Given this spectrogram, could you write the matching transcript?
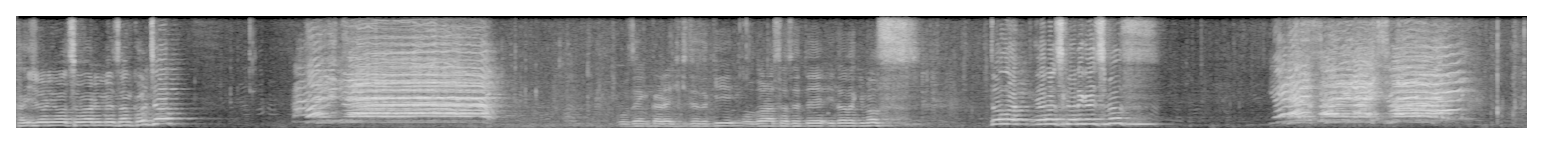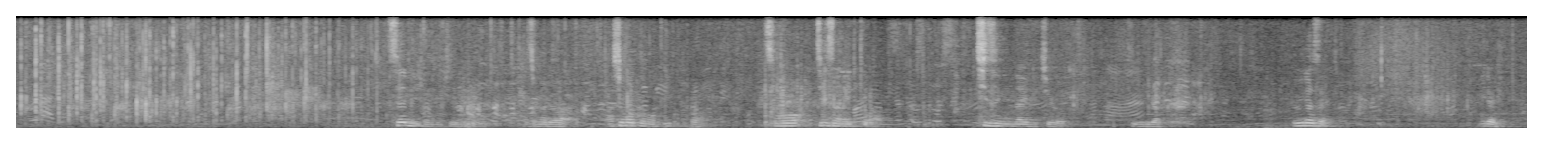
会場にお集まり皆さんこんにちは。こんにちは。午前から引き続き踊らさせていただきます。どうぞよろしくお願いします。よろしくお願いします。千里の道の始まりは足元の一歩その小さな一歩が地図にない道を切り開く。生み出せ。Miren.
